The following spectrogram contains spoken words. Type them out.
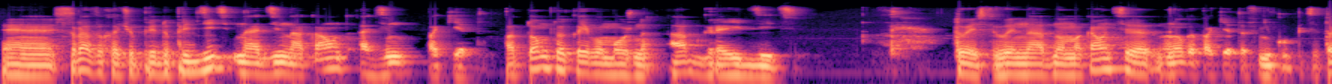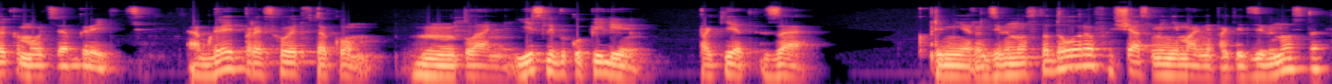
Э, сразу хочу предупредить, на один аккаунт один пакет. Потом только его можно апгрейдить. То есть вы на одном аккаунте много пакетов не купите, только можете апгрейдить. Апгрейд происходит в таком плане. Если вы купили пакет за, к примеру, 90 долларов, сейчас минимальный пакет 90,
